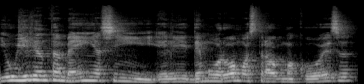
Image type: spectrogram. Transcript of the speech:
E o William também, assim, ele demorou a mostrar alguma coisa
